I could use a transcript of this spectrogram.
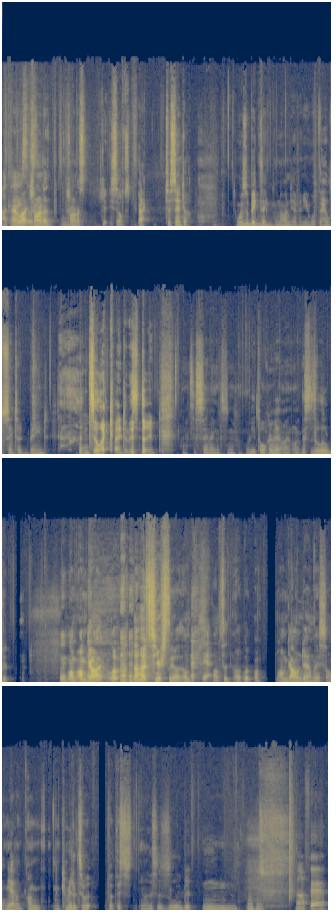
Okay. and like so- Mm. trying to trying to get yourself back to centre was a big thing, Mm. and I never knew what the hell centre meant until I came to this dude. It's a centre. It's, what are you talking about, mate? Like this is a little bit. Woohoo. I'm, I'm going. Look, I, no, seriously. I, I'm. Yeah. I said, "Oh, look, I'm- I'm going down this. I'm Yeah. gonna. I'm, I'm committed to it. But this, you know, this is a little bit. Mm, Ah, fair.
